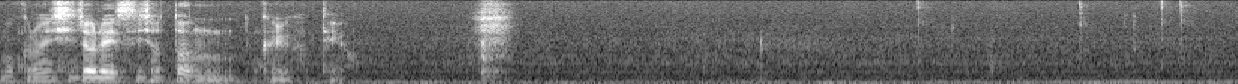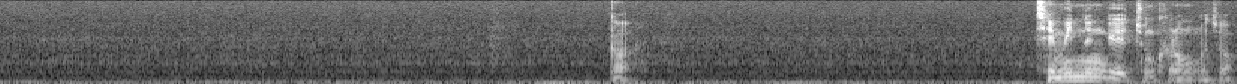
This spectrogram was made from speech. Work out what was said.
뭐 그런 시절에 쓰셨던 글 같아요. 그러니까 재밌는 게 좀 그런 거죠.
